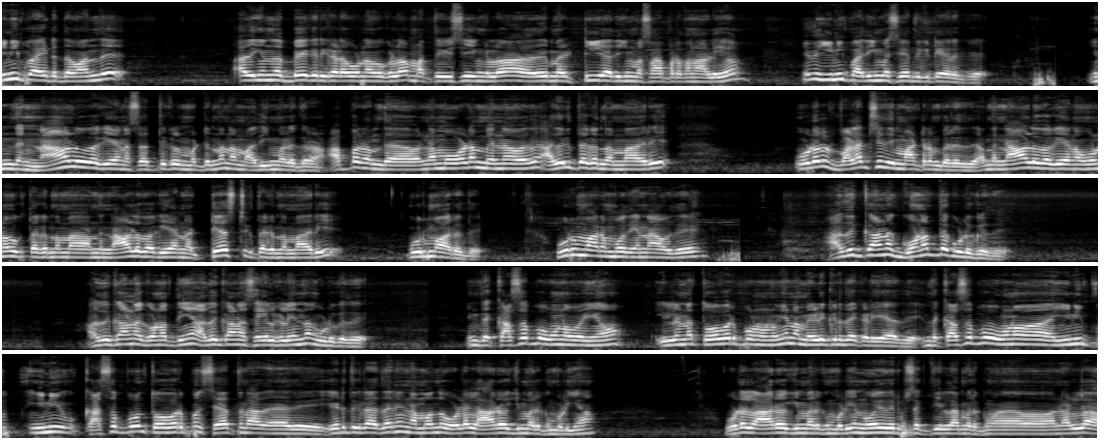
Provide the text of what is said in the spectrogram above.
இனிப்பு ஐட்டத்தை வந்து அதிகம் இந்த பேக்கரி கடை உணவுகளோ மற்ற விஷயங்களோ அதே மாதிரி டீ அதிகமாக சாப்பிட்றதுனாலையோ இது இனிப்பு அதிகமாக சேர்ந்துக்கிட்டே இருக்குது இந்த நாலு வகையான சத்துக்கள் மட்டும்தான் நம்ம அதிகமாக எடுக்கிறோம். அப்போ அந்த நம்ம உடம்பு என்ன ஆகுது? அதுக்கு தகுந்த மாதிரி உடல் வளர்ச்சிதை மாற்றம் பெறுது. அந்த நாலு வகையான உணவுக்கு தகுந்த மாதிரி அந்த நாலு வகையான டேஸ்ட்டுக்கு தகுந்த மாதிரி உருமாறுது. உருமாறும் போது என்ன ஆகுது? அதுக்கான குணத்தை கொடுக்குது. அதுக்கான குணத்தையும் அதுக்கான செயல்களையும் தான் கொடுக்குது. இந்த கசப்பு உணவையும் இல்லைன்னா துவர்ப்பு உணவையும் நம்ம எடுக்கிறதே கிடையாது. இந்த கசப்பு உணவு இனிப்பு இனி கசப்பும் துவர்ப்பும் சேர்த்துனா அது எடுத்துக்கிட்டா தானே நம்ம வந்து உடல் ஆரோக்கியமாக இருக்க முடியும்? உடல் ஆரோக்கியமாக இருக்க முடியும் நோய் எதிர்ப்பு சக்தி இல்லாமல் இருக்கும். நல்லா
